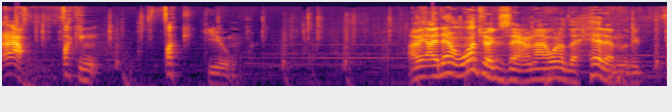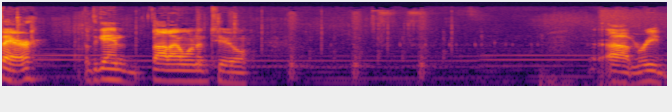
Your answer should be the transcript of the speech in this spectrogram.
Ah, fucking, fuck you. I mean, I didn't want to examine. I wanted to hit him, to be fair. But the game thought I wanted to um, read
